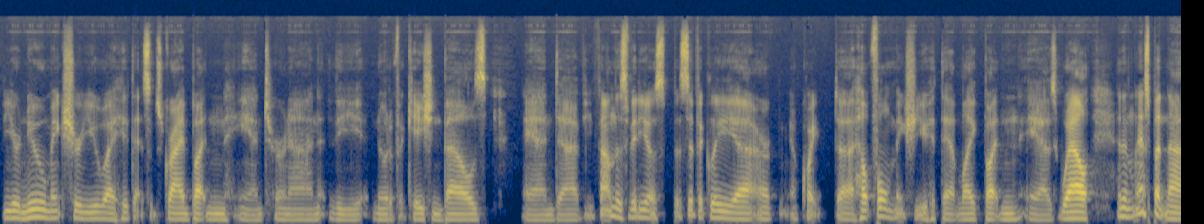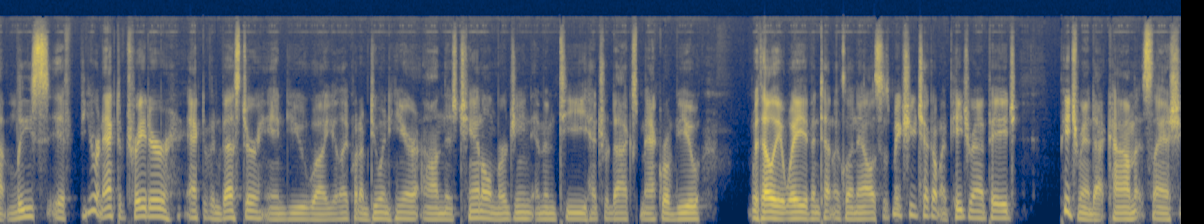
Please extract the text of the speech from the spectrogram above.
you're new, make sure you uh, hit that subscribe button and turn on the notification bells. And uh, if you found this video specifically uh, are quite uh, helpful, make sure you hit that like button as well. And then last but not least, if you're an active trader, active investor, and you uh, you like what I'm doing here on this channel, merging MMT, heterodox, macro view with Elliott Wave and technical analysis, make sure you check out my Patreon page, patreon.com slash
